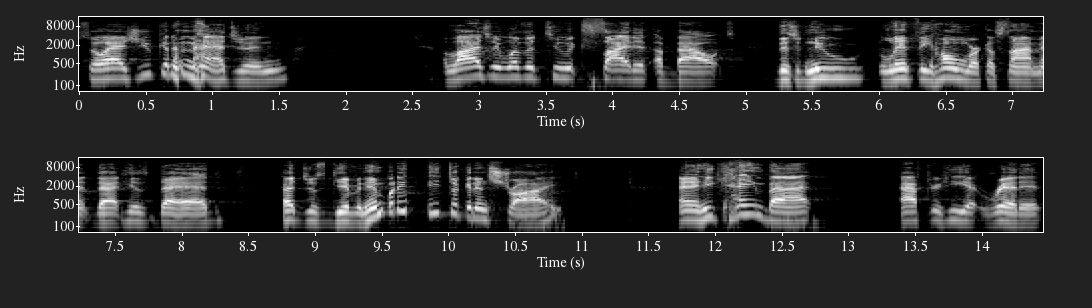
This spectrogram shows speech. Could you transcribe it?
So, as you can imagine, Elijah wasn't too excited about this new lengthy homework assignment that his dad had just given him, but he, he took it in stride. And he came back after he had read it,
